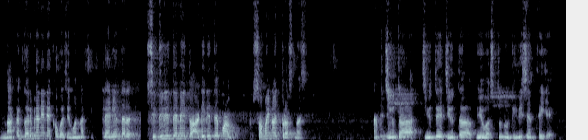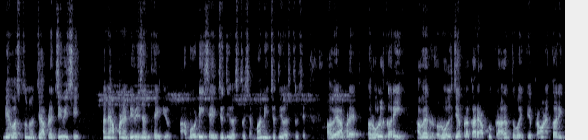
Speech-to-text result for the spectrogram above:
નાટક દરમિયાન એને ખબર છે હું નથી. એટલે એની અંદર સીધી રીતે નહીં તો આડી રીતે પણ સમયનો જ પ્રશ્ન છે. જીવતા, જીવતે જીવતા બે વસ્તુનું ડિવિઝન થઈ જાય. બે વસ્તુનું જે આપણે જીવી છીએ અને આપણને ડિવિઝન થઈ ગયું. આ બોડી છે એ જુદી વસ્તુ છે, મની જુદી વસ્તુ છે. હવે આપણે રોલ કરી, હવે રોલ જે પ્રકારે આપણું પ્રારબ્ધ હોય તે પ્રમાણે કરી,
